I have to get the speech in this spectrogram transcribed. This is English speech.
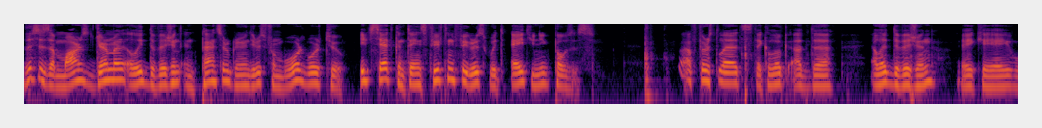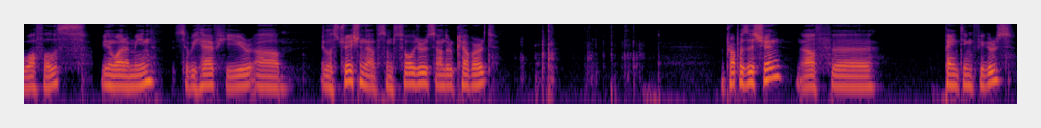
This is a Mars German Elite Division and Panzer Grenadiers from World War II. Each set contains 15 figures with 8 unique poses. Uh, first let's take a look at the Elite Division, aka Waffles, you know what I mean. So we have here uh, illustration of some soldiers undercovered. A proposition of uh, painting figures.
